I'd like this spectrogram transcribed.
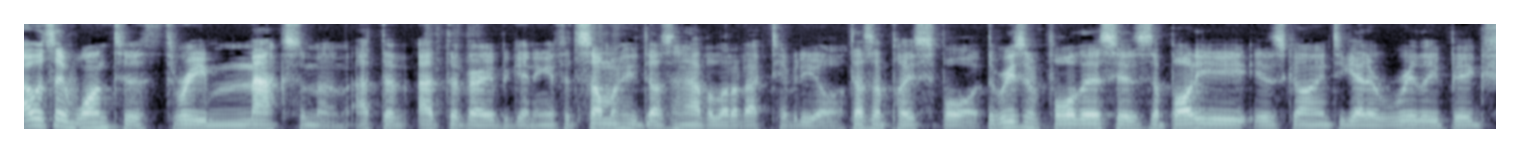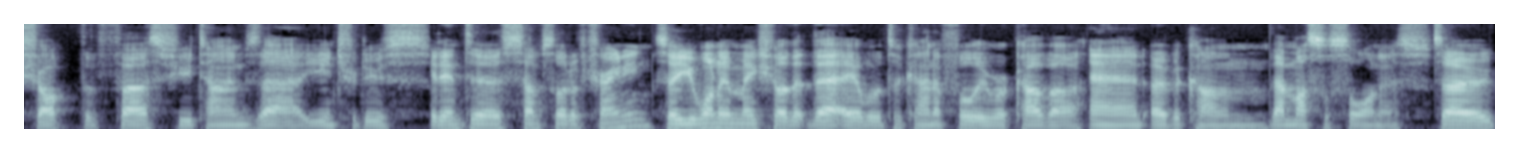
I would say one to three maximum at the at the very beginning. If it's someone who doesn't have a lot of activity or doesn't play sport, the reason for this is the body is going to get a really big shock the first few times that you introduce it into some sort of training. So you want to make sure that they're able to kind of fully recover and overcome that muscle soreness. So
